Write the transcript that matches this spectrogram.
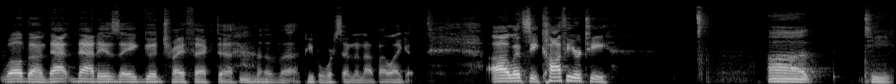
Well done. That that is a good trifecta Mm-hmm. of uh, people we're sending up. I like it. Uh, let's see, coffee or tea? Uh, tea.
